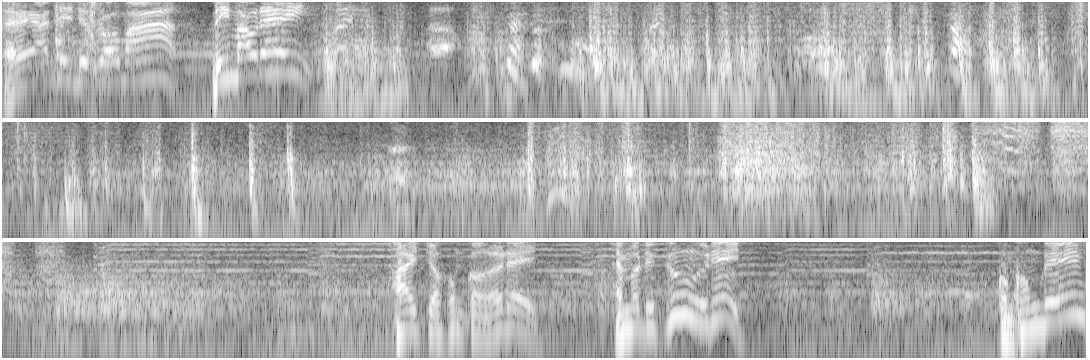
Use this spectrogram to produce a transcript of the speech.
Ê, anh đi được rồi mà. Đi mau đi. Hai trò không cần ở đây Em mau đi cứu người đi. Còn không đi.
